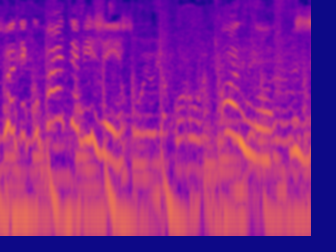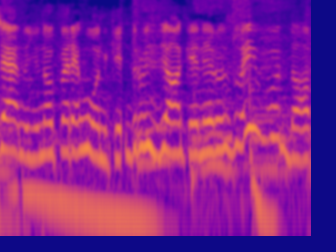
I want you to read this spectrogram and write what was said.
Що ти купатися біжиш? Оно, з Женою на перегонки. Друзяки, не розлий вода.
